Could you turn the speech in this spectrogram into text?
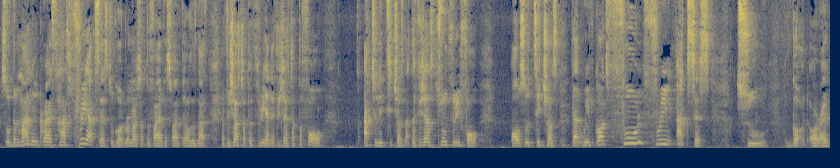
So the man in Christ has free access to God. Romans chapter 5, verse 5 tells us that. Ephesians chapter 3 and Ephesians chapter 4 actually teach us that. Ephesians 2, 3, 4 also teach us that we've got full free access to God. All right.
